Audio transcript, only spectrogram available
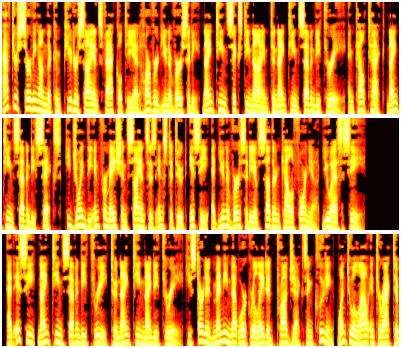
After serving on the computer science faculty at Harvard University 1969 and Caltech 1976, he joined the Information Sciences Institute at University of Southern California USC. At ISI 1973 he started many network-related projects including, one to allow interactive,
